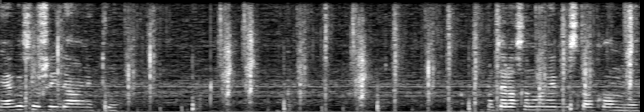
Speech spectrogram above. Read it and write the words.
Ja go słyszę idealnie tu. No teraz normalnie jakby stał koło mnie.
